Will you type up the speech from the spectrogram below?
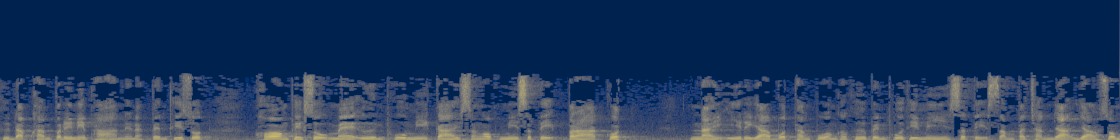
คือดับขันปรินิพานเนี่ยนะเป็นที่สุดของภิกษุแม้อื่นผู้มีกายสงบมีสติปรากฏ ในอิริยาบถททั้งปวงก็คือเป็นผู้ที่มีสติสัมปชัญญะอย่างสม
